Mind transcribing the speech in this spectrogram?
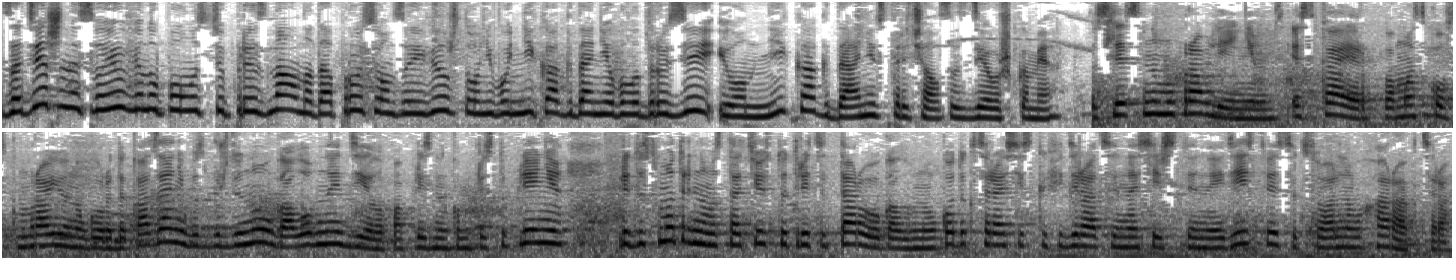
Задержанный свою вину полностью признал. На допросе он заявил, что у него никогда не было друзей и он никогда не встречался с девушками. Следственным управлением СКР по Московскому району города Казани возбуждено уголовное дело по признакам преступления, предусмотренного статьей 132 Уголовного кодекса Российской Федерации «Насильственные действия сексуального характера».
